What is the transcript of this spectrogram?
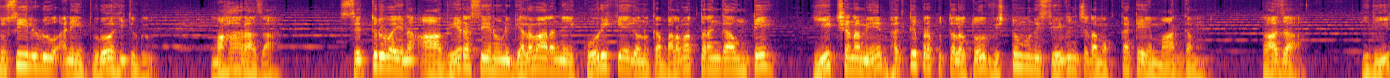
సుశీలుడు అనే పురోహితుడు మహారాజా శత్రువైన ఆ వీరసేనుని గెలవాలనే కోరికే గనుక బలవత్తరంగా ఉంటే ఈ క్షణమే భక్తి ప్రపుత్తులతో విష్ణువుని సేవించడం ఒక్కటే మార్గం. రాజా ఇది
